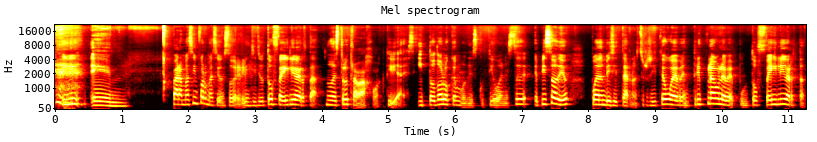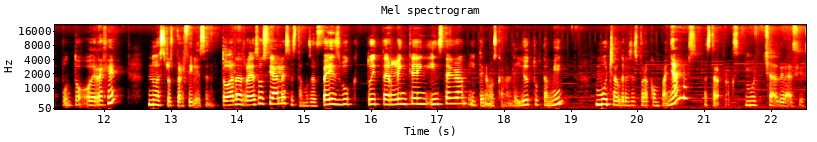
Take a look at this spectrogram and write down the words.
y em, para más información sobre el Instituto Fe y Libertad, nuestro trabajo, actividades y todo lo que hemos discutido en este episodio, pueden visitar nuestro sitio web en www.feylibertad.org, nuestros perfiles en todas las redes sociales, estamos en Facebook, Twitter, LinkedIn, Instagram y tenemos canal de YouTube también. Muchas gracias por acompañarnos. Hasta la próxima. Muchas gracias.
